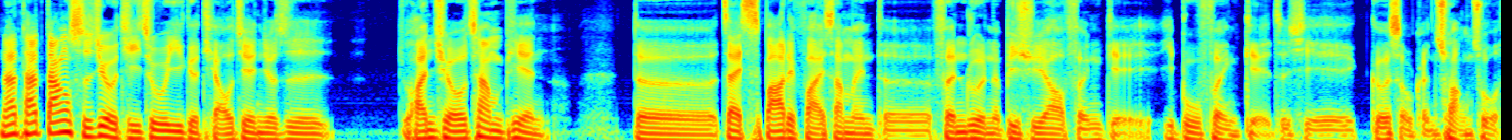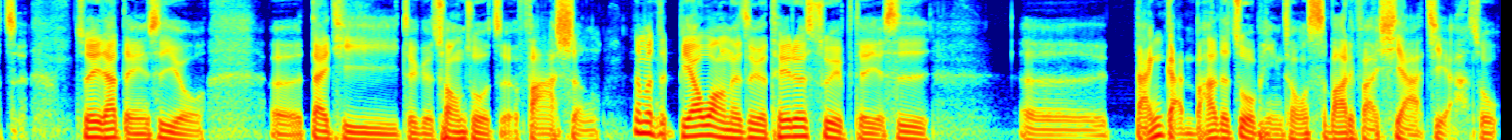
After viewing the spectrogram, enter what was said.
那他当时就有提出一个条件，就是环球唱片的在 Spotify 上面的分润呢，必须要分给一部分给这些歌手跟创作者。所以他等于是有呃代替这个创作者发声。那么不要忘了，这个 Taylor Swift 也是。呃，胆敢把他的作品从 Spotify 下架，说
